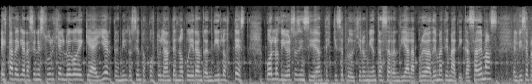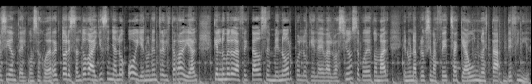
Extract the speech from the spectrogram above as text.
Estas declaraciones surgen luego de que ayer 3.200 postulantes no pudieran rendir los test por los diversos incidentes que se produjeron mientras se rendía la prueba de matemáticas. Además, el vicepresidente del Consejo de Rectores, Aldo Valle, señaló hoy en una entrevista radial que el número de afectados es menor, por lo que la evaluación se puede tomar en una próxima fecha que aún no está definida.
